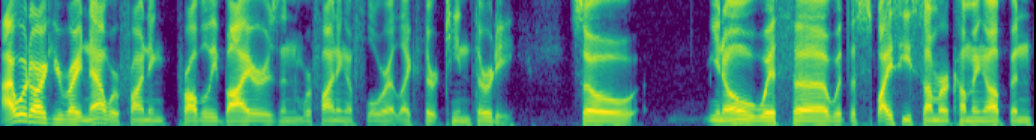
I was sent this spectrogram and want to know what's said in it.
I would argue right now we're finding probably buyers, and we're finding a floor at like 1330. So you know, with uh, with the spicy summer coming up and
